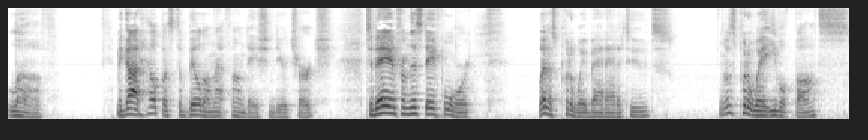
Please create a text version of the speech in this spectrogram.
love. May God help us to build on that foundation, dear church. Today and from this day forward, let us put away bad attitudes. Let us put away evil thoughts.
